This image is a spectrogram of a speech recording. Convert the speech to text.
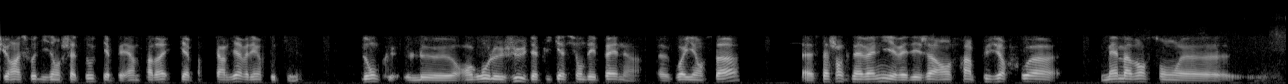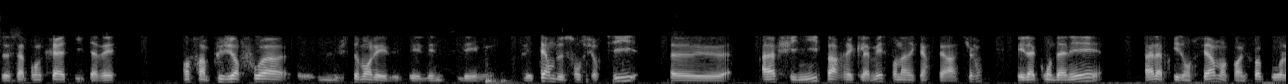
sur un soi-disant château qui qui appartient à Vladimir Poutine. Donc, en gros, le juge d'application des peines, euh, voyant ça, euh, sachant que Navalny avait déjà enfreint plusieurs fois, même avant son euh, sa pancréatite, avait enfreint plusieurs fois justement les, termes de son sursis, a fini par réclamer son incarcération et l'a condamné à la prison ferme, encore une fois, pour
